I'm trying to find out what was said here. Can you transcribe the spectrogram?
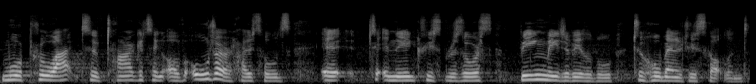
more proactive targeting of older households uh, in the increased resource being made available to Home Energy Scotland?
